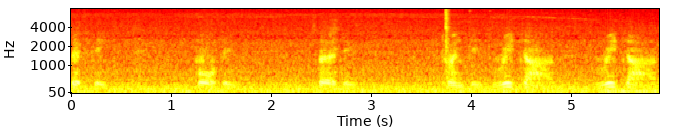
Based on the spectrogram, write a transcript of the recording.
50, 40, 30, 20. Retard, retard.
